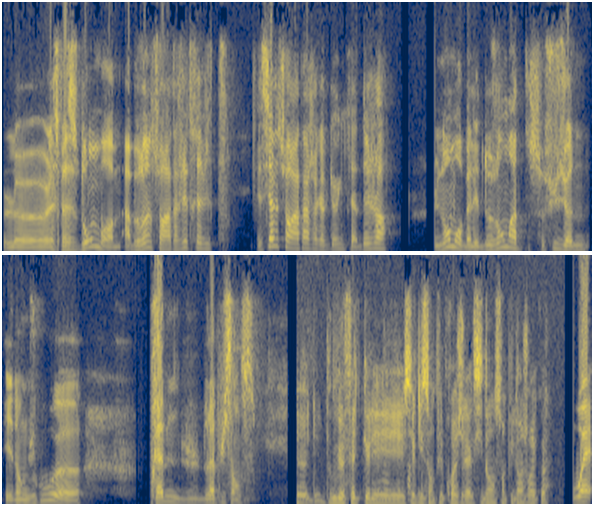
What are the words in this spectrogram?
le- l'espèce d'ombre a besoin de se rattacher très vite. Et si elle se rattache à quelqu'un qui a déjà une ombre, ben, les deux ombres se fusionnent et donc du coup euh, prennent du- de la puissance. Euh, D'où le fait que les ceux qui sont plus proches de l'accident sont plus dangereux, quoi. Ouais.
